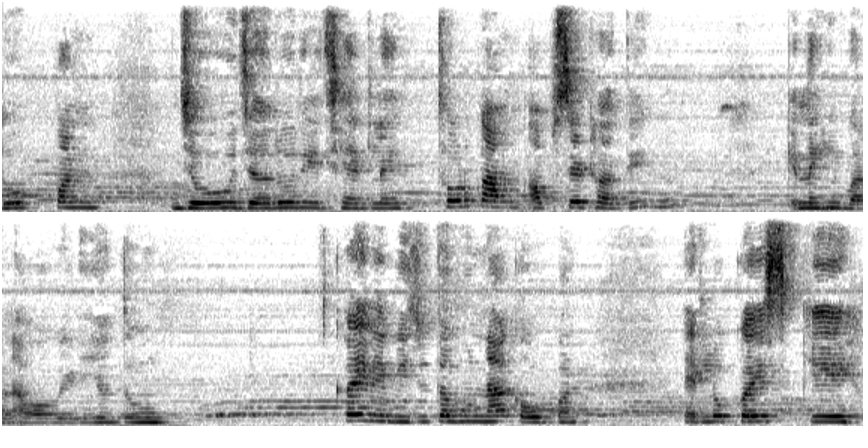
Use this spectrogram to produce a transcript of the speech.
દુઃખ પણ જોવું જરૂરી છે એટલે થોડુંક આમ અપસેટ હતી હું કે નહીં બનાવો વીડિયો તો. કંઈ નહીં, બીજું તો હું ના કહું પણ એટલું કહીશ કે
